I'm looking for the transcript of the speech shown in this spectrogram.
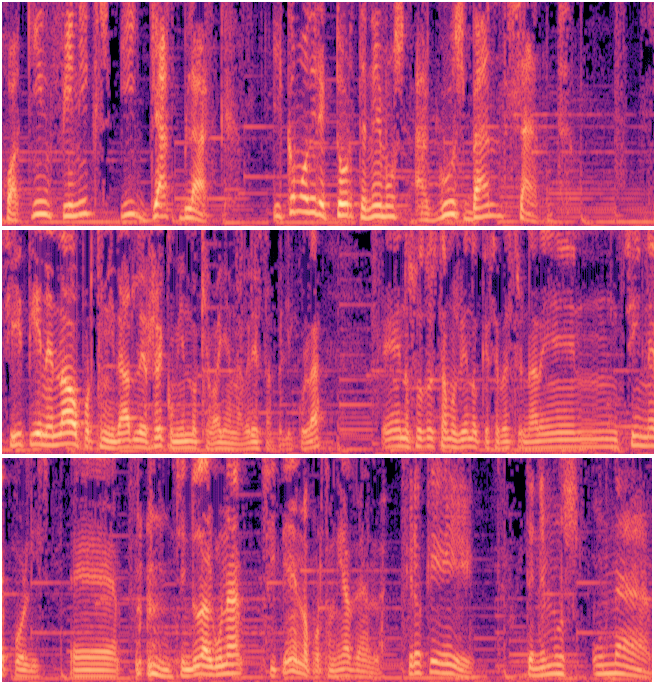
Joaquín Phoenix y Jack Black. Y como director tenemos a Gus Van Sant. Si tienen la oportunidad, les recomiendo que vayan a ver esta película. Eh, nosotros estamos viendo que se va a estrenar en Cinepolis. Eh, sin duda alguna, si tienen la oportunidad, véanla. Creo que tenemos una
